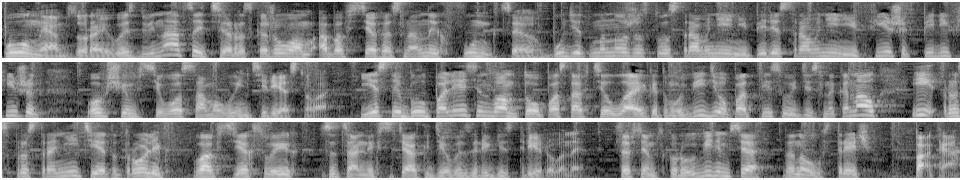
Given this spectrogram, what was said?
полный обзор iOS 12, расскажу вам обо всех основных функциях, будет множество сравнений, пересравнений, фишек, перефишек, в общем, всего самого интересного. Если был полезен вам, то поставьте лайк этому видео, подписывайтесь на канал и распространите этот ролик во всех своих социальных сетях, где вы зарегистрированы. Совсем скоро увидимся, до новых встреч, пока!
